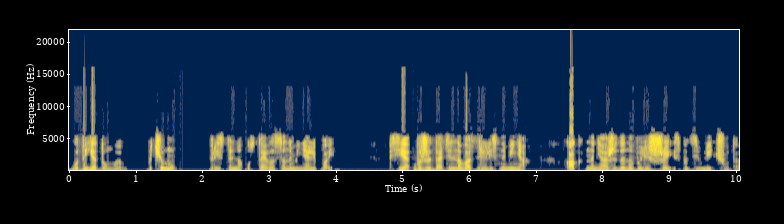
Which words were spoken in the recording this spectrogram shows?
Вот и я думаю, почему? Пристально уставился на меня Липай. Все выжидательно воззрелись на меня – как на неожиданно вылезшее из-под земли чудо.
